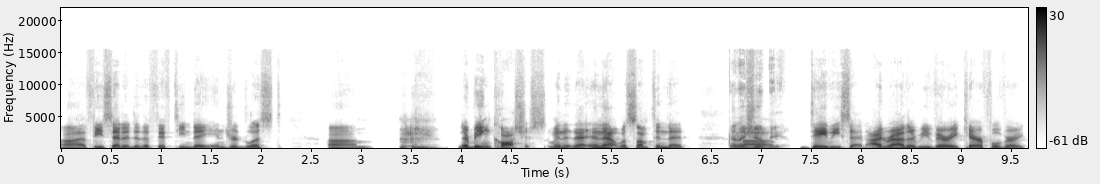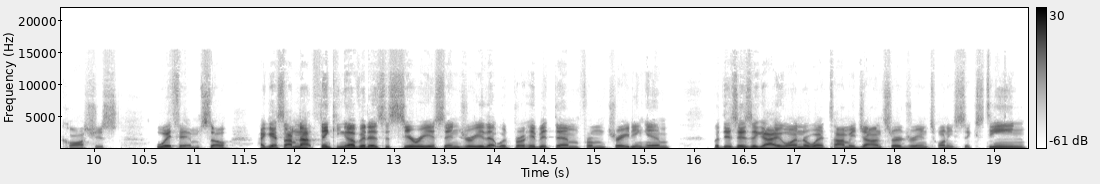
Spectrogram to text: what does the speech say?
uh, if he's headed to the 15 day injured list. Um, they're being cautious. I mean, that, and that was something that And they should uh, be. Davey said. I'd rather be very careful, very cautious with him. So I guess I'm not thinking of it as a serious injury that would prohibit them from trading him. But this is a guy who underwent Tommy John surgery in 2016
